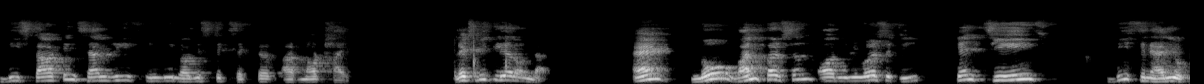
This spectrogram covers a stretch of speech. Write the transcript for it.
the starting salaries in the logistics sector are not high. Let's be clear on that. And no one person or university can change the scenario.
